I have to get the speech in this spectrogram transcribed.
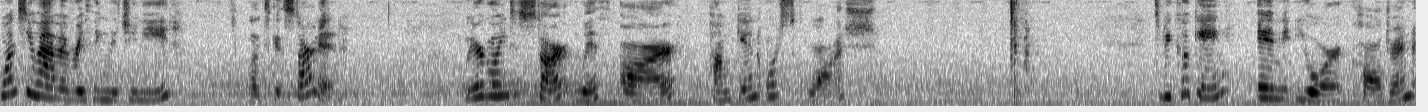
Once you have everything that you need, let's get started. We are going to start with our pumpkin or squash. To be cooking in your cauldron,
